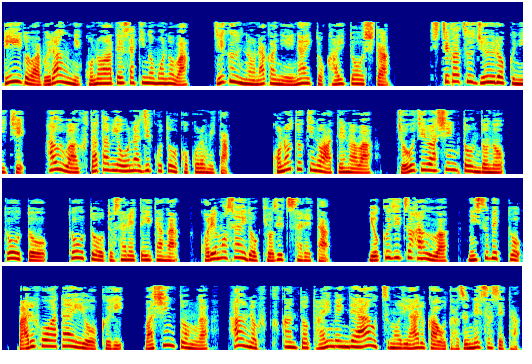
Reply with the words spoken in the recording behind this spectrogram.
リードはブラウンにこの宛先の者は、自軍の中にいないと回答した。7月16日、ハウは再び同じことを試みた。この時の宛名は、ジョージ・ワシントン殿、とうとう、とうとうとされていたが、これも再度拒絶された。翌日ハウは、ニスベット、バルフォア隊を送り、ワシントンがハウの副官と対面で会うつもりあるかを尋ねさせた。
